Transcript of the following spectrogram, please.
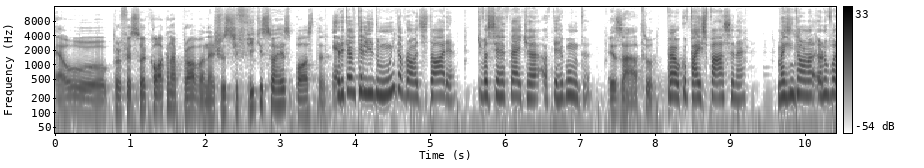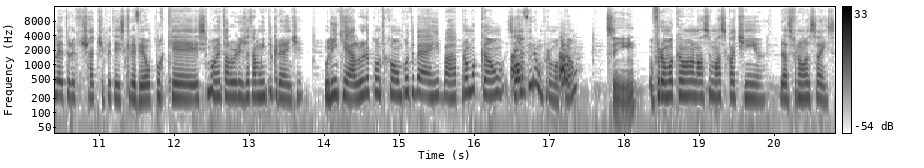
É o professor que coloca na prova, né? Justifique sua resposta. Ele deve ter lido muita prova de história, que você repete a, a pergunta Exato. para ocupar espaço, né? Mas então, eu não vou ler tudo que o ChatGPT escreveu, porque esse momento a Lura já tá muito grande. O link é alura.com.br barra promocão. Vocês já viram um promocão? Sim. O Promocão é o nosso mascotinho das promoções.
